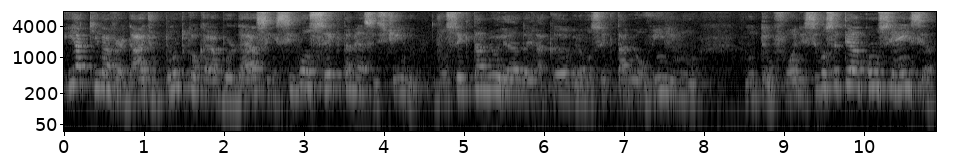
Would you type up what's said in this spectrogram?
e aqui, na verdade, o ponto que eu quero abordar é assim: se você que está me assistindo, você que está me olhando aí na câmera, você que está me ouvindo no, no teu fone, se você tem a consciência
